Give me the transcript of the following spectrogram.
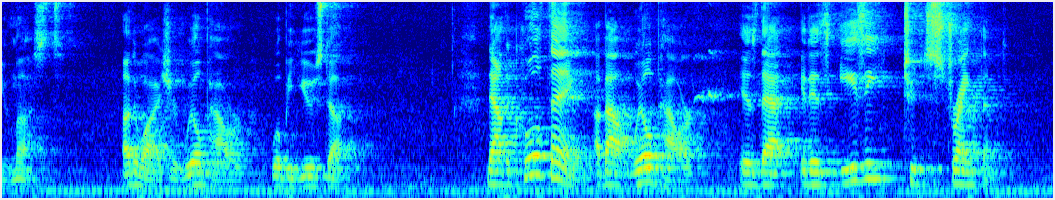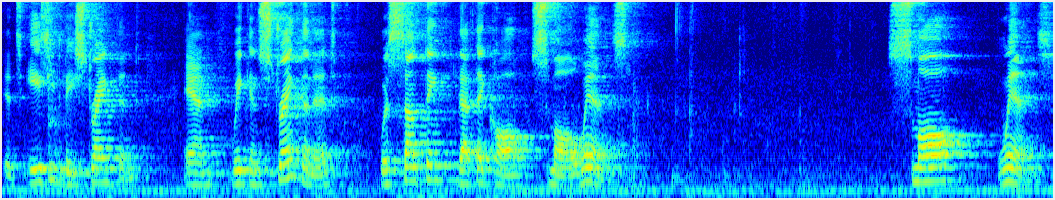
You must. Otherwise, your willpower will be used up. Now, the cool thing about willpower is that it is easy to strengthen. It's easy to be strengthened, and we can strengthen it with something that they call small wins. Small wins.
